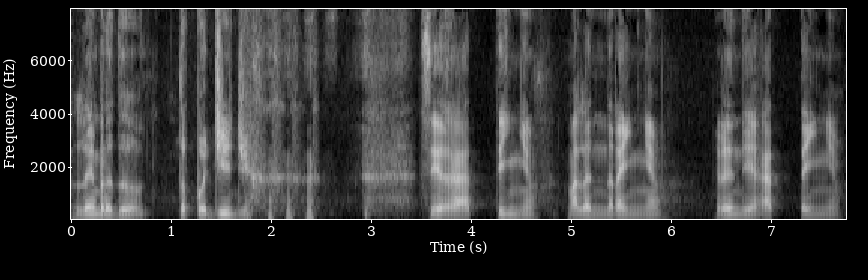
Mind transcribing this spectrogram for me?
Lembra do Topodídio? Esse ratinho, malandrinho, grande ratinho.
